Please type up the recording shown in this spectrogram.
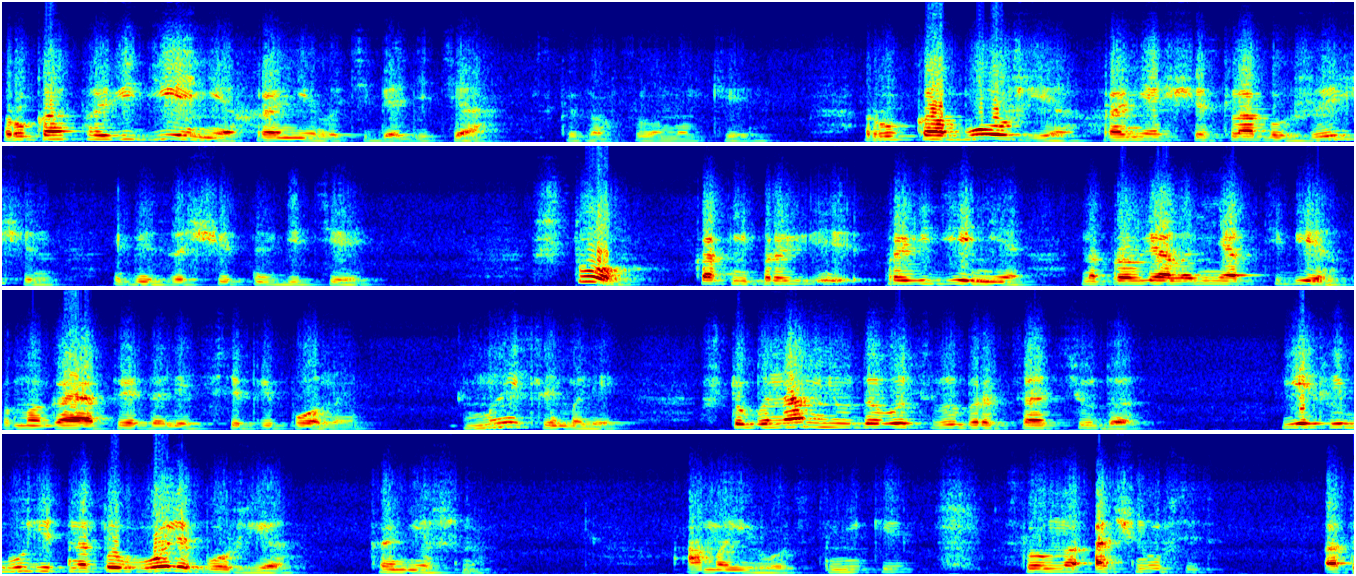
«Рука провидения хранила тебя, дитя», — сказал Соломон Кейн. «Рука Божья, хранящая слабых женщин и беззащитных детей. Что, как не провидение, направляло меня к тебе, помогая преодолеть все препоны?» Мыслимо ли, чтобы нам не удалось выбраться отсюда? Если будет на то воля Божья, конечно. А мои родственники, словно очнувшись, от,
